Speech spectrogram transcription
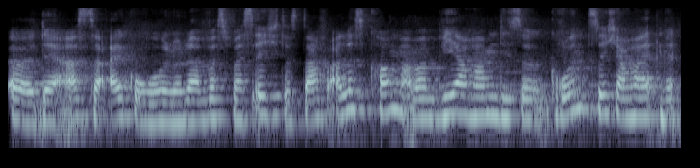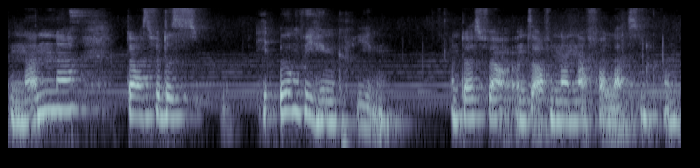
äh, der erste Alkohol oder was weiß ich. Das darf alles kommen, aber wir haben diese Grundsicherheit miteinander, dass wir das irgendwie hinkriegen und dass wir uns aufeinander verlassen können.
